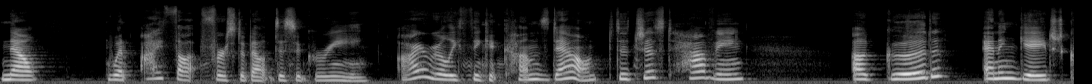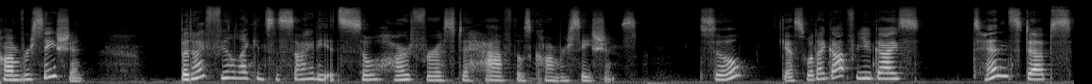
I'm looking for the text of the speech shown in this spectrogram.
Now, when I thought first about disagreeing, I really think it comes down to just having a good and engaged conversation. But I feel like in society, it's so hard for us to have those conversations. So, guess what I got for you guys? 10 steps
